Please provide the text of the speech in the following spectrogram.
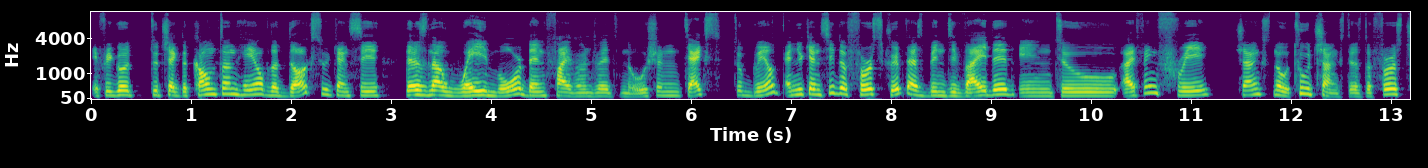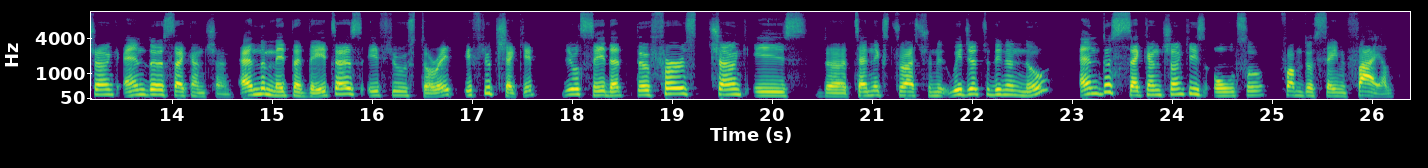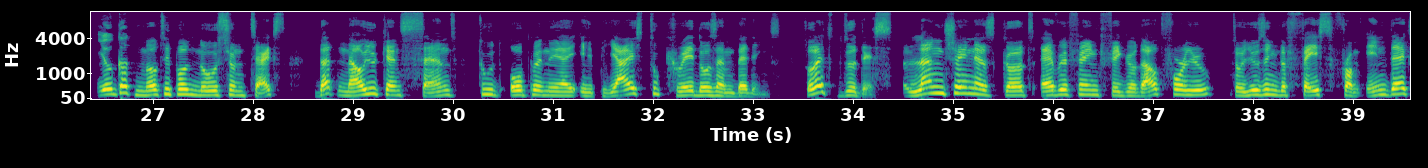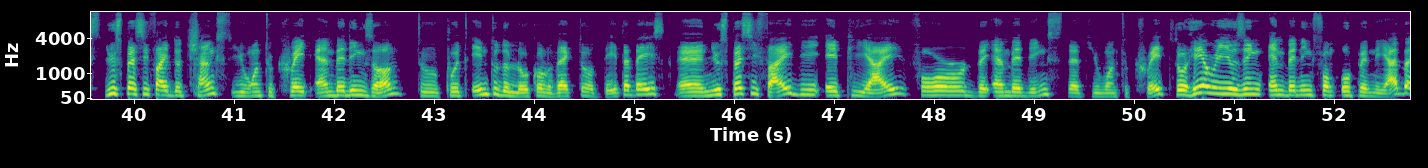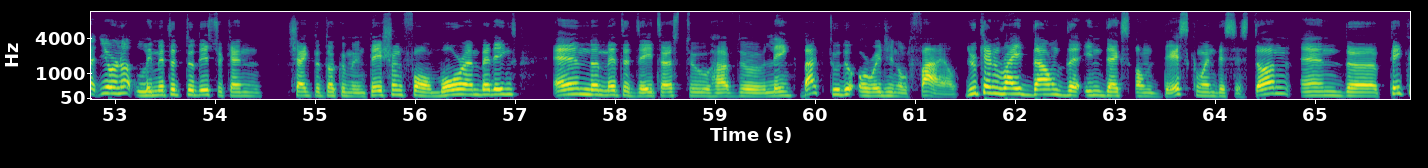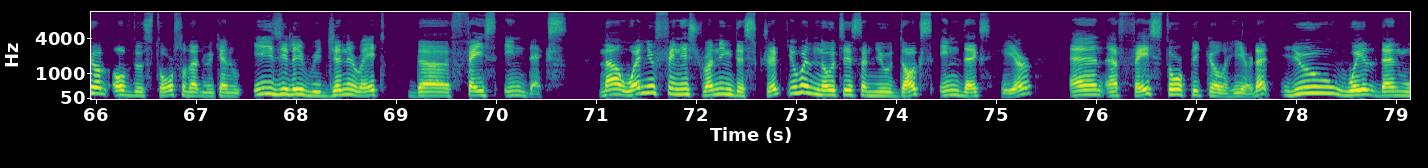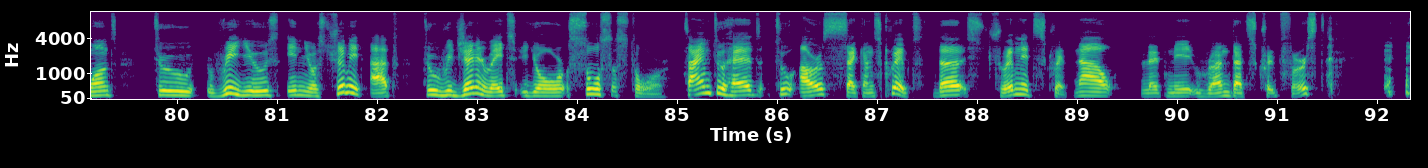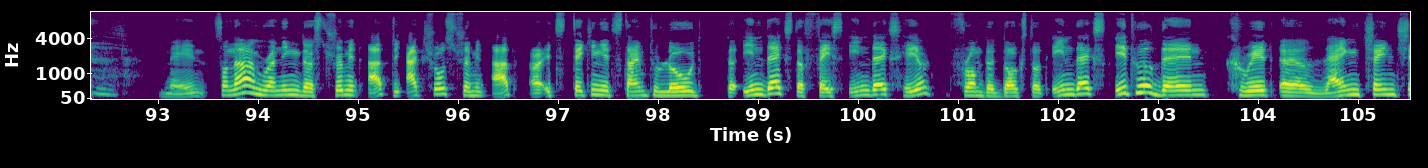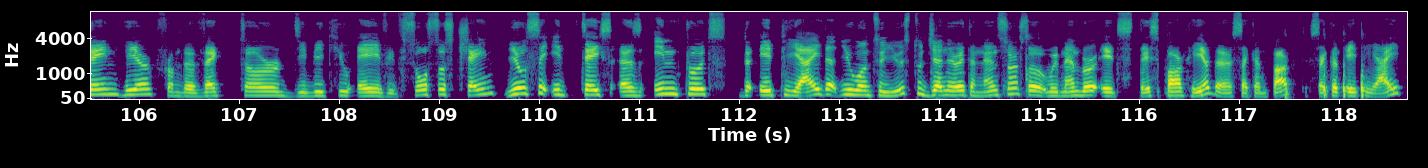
If we go to check the content here of the docs, we can see there's now way more than 500 Notion text to build. And you can see the first script has been divided into, I think, three chunks, no, two chunks. There's the first chunk and the second chunk. And the metadata, if you store it, if you check it, you'll see that the first chunk is the 10 extra Streamlit widget you didn't know, and the second chunk is also from the same file. You got multiple Notion text that now you can send to OpenAI APIs to create those embeddings. So let's do this. LangChain has got everything figured out for you. So using the FAISS from index, you specify the chunks you want to create embeddings on to put into the local vector database. And you specify the API for the embeddings that you want to create. So here we're using embeddings from OpenAI, but you're not limited to this. You can check the documentation for more embeddings and the metadata to have the link back to the original file. You can write down the index on disk when this is done and the pickle of the store so that we can easily regenerate the FAISS index. Now, when you finish running the script, you will notice a new docs index here and a FAISS store pickle here that you will then want to reuse in your Streamlit app to regenerate your source store. Time to head to our second script, the Streamlit script. Now, let me run that script first. Main. So now I'm running the Streamlit app, the actual Streamlit app. Uh, it's taking its time to load the index, the FAISS index here from the docs.index. It will then create a LangChain chain chain here from the vector dbqa with sources chain. You'll see it takes as input the API that you want to use to generate an answer. So remember, it's this part here, the second part, the second API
